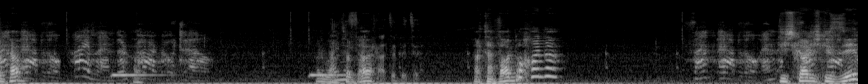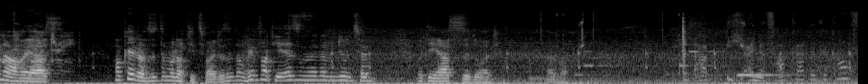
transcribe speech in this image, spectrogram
Highlander Park Hotel. Warte mal, Pablo. Fahrkarte bitte. Ach, da war noch einer? San Pablo and Die ich gar nicht gesehen habe erst. Okay, dann sind immer noch die zwei. Das sind auf jeden Fall die Essen in der Menü und die erste dort. Also. Hab ich eine Fahrkarte gekauft?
